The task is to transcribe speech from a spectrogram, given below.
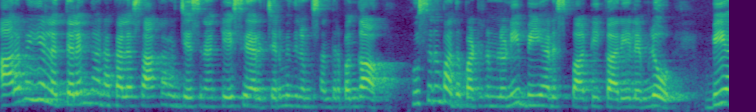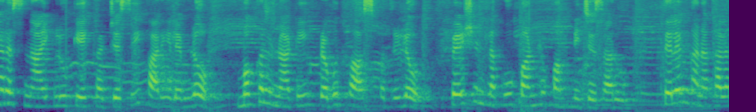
అరవై ఏళ్ళ తెలంగాణ కళ సాకారం చేసిన కేసీఆర్ జన్మదినం సందర్భంగా హుస్నాబాద్ పట్టణంలోని బీఆర్ఎస్ పార్టీ కార్యాలయంలో బీఆర్ఎస్ నాయకులు కేక్ కట్ చేసి కార్యాలయంలో మొక్కలు నాటి ప్రభుత్వ ఆసుపత్రిలో పేషెంట్లకు పండ్లు పంపిణీ చేశారు. తెలంగాణ కళ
